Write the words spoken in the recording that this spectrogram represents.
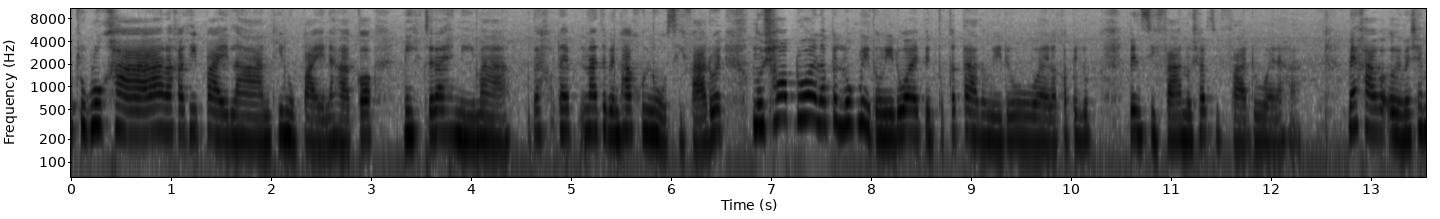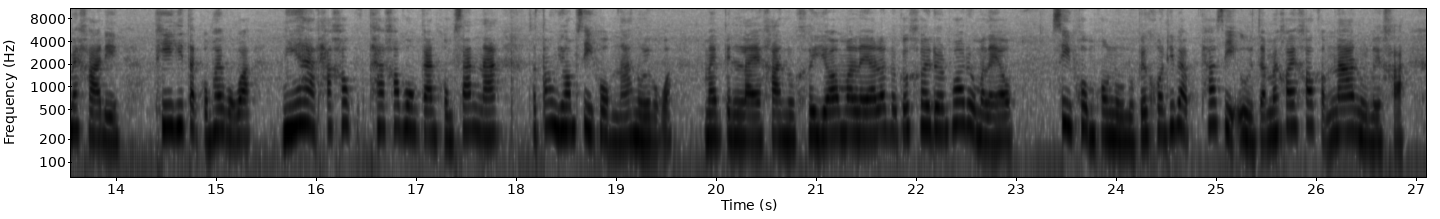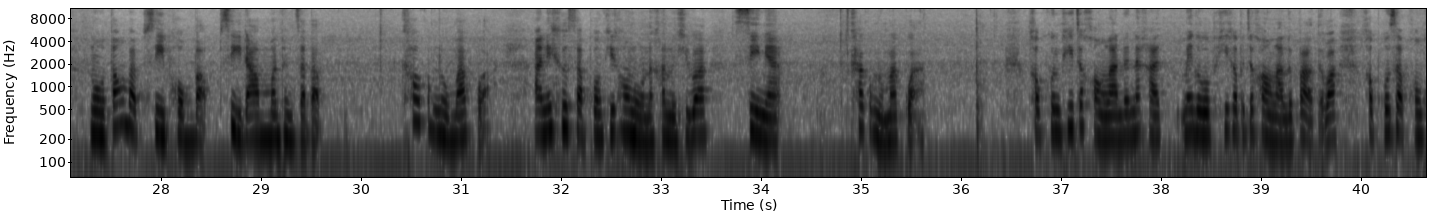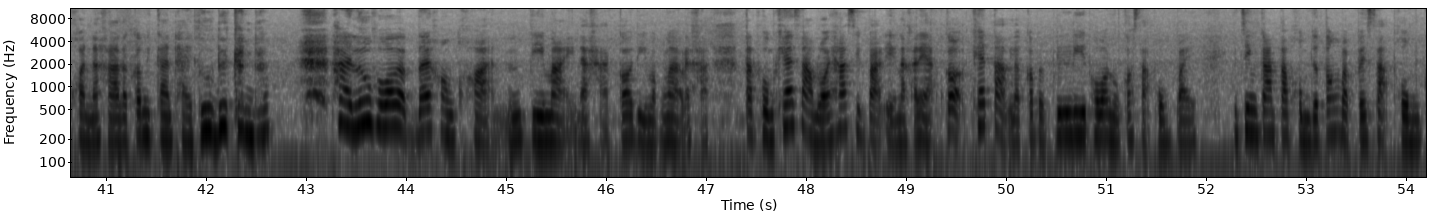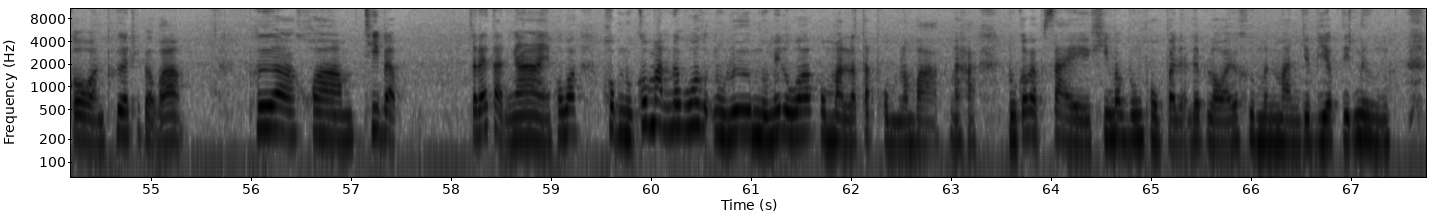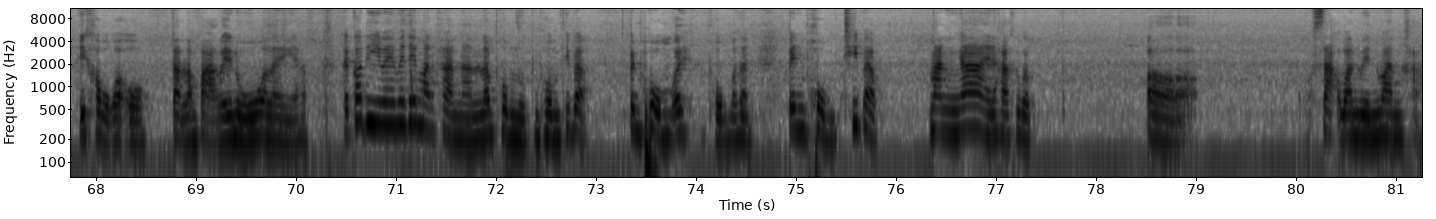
ทุกๆ ลูกค้านะคะ ที่ไปร้านที่หนูไปนะคะ ก็นี่จะได้อันนี้มาได้ได้น่าจะเป็นผ้าคุณหนูสีฟ้าด้วย หนูชอบด้วยแล้วเป็นลูกหมีตรงนี้ด้วย เป็นตุ๊กตาตรงนี้ด้วย แล้วก็เป็นลูกเป็นสีฟ้าหนูชอบสีฟ้าด้วยนะคะ แม่ค้าก็เออไม่ใช่แม่ค้าดิพี่ที่ตัดผมให้บอกว่า เนี่ยถ้าเข้าถ้าเข้าวงการผมสั้นนะ จะต้องย้อมสีผมนะหนูเลยบอกว่า ไม่เป็นไรค่ะหนูเคยย้อมมาแล้ว แล้วหนูก็เคยโดนพ่อดูมาแล้ว สีผมของหนูหนูเป็นคนที่แบบถ้าสีอื่นจะไม่ค่อยเข้ากับหน้าหนูเลยค่ะ หนูต้องแบบสีผมแบบสีดำมันถึงจะแบบเข้ากับหนูมากกว่า อันนี้คือสับความคิดของหนูนะคะ หนูคิดว่าสีเนี้ยเข้ากับหนูมากกว่า ขอบคุณพี่เจ้าของร้านด้วยนะคะ ไม่รู้ว่าพี่เขาเป็นเจ้าของร้านหรือเปล่า แต่ว่าขอบคุณสับของขวัญนะคะ แล้วก็มีการถ่ายรูปด้วยกันด้วย ถ่ายรูปเพราะว่าแบบได้ของขวัญปีใหม่นะคะ ก็ดีมากๆเลยค่ะ ตัดผมแค่ 350 บาทเองนะคะเนี่ยก็แค่ตัดแล้วก็แบบรีดๆเพราะว่าหนูก็สระผมไป จริงๆ การตัดผมจะต้องแบบไปสระผมก่อน เพื่อที่แบบว่า เพื่อความที่แบบจะได้ตัดง่าย เพราะว่าผมหนูก็มันด้วยเพราะว่าหนูลืมหนูไม่รู้ว่าผมมันแล้วตัดผมลำบากนะคะ หนูก็แบบใส่ครีมบำรุงผมไปเรียบร้อยก็คือมันมันเย็บๆนิดนึงที่เขาบอกว่าโอ้ตัดลำบากเลยหนูอะไรอย่างเงี้ยครับแต่ก็ดีไม่ไม่ได้มันขนาดนั้นแล้วผมหนูเป็นผมที่แบบ เป็นผมเอ้ยผมมาทันเป็นผมที่แบบมันง่ายนะคะ คือแบบ เออสระวันเว้นวันค่ะ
